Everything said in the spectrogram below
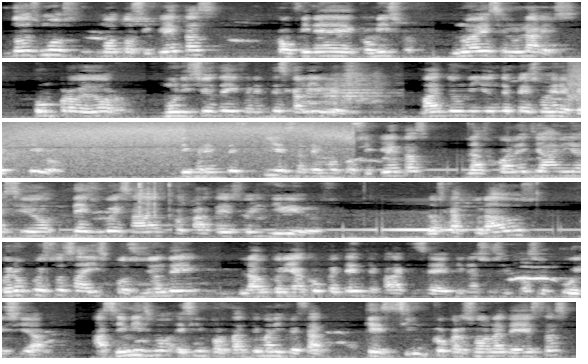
dos motocicletas con fines de decomiso, nueve celulares, un proveedor, munición de diferentes calibres, más de un millón de pesos en efectivo, diferentes piezas de motocicletas, las cuales ya habían sido deshuesadas por parte de estos individuos. Los capturados fueron puestos a disposición de la autoridad competente para que se defina su situación judicial. Asimismo, es importante manifestar que cinco personas de estas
